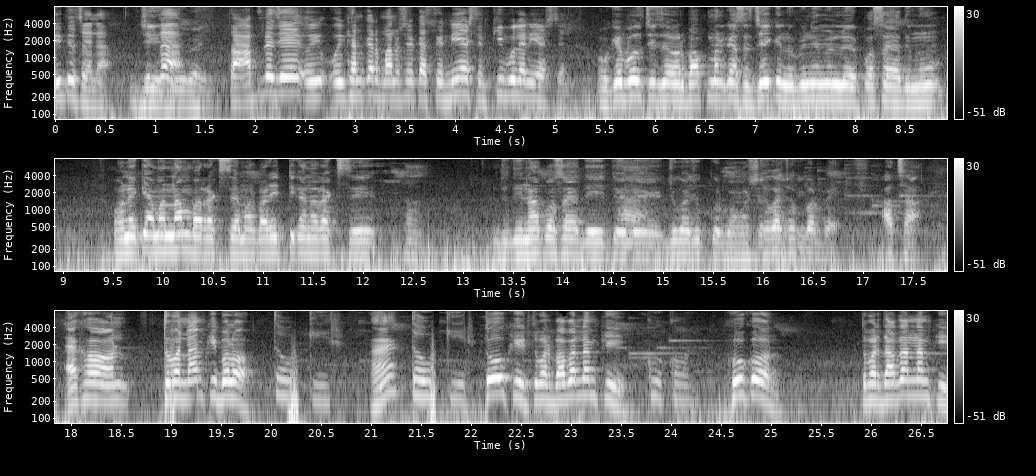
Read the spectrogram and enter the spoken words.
নিতে চায় না জি, ঠিক না? জি আপনি যে ওই ওইখানকার মানুষের কাছ থেকে নিয়ে আসছেন কি বলে নিয়ে আসছেন? ওকে বলছি যে ওর বাপ মার কাছে যে কোনো বিনিমূল্যে পচাইয়া দিমু। অনেকে আমার নাম্বার রাখছে আমার বাড়ির ঠিকানা রাখছে। যদি না পচাইয়া দেই তাহলে যোগাযোগ করব আমার সাথে যোগাযোগ করবে। আচ্ছা এখন তোমার নাম কি বলো? তৌকির। হ্যাঁ? তৌকির। তৌকির তোমার বাবার নাম কি? কুকন খুকন। তোমার দাদার নাম কি?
